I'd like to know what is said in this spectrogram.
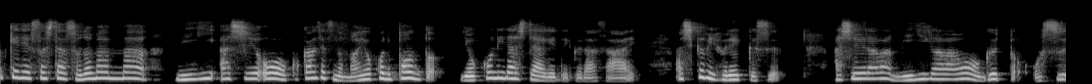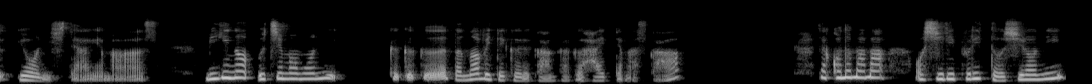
OK です。そしたらそのまんま、右足を股関節の真横にポンと横に出してあげてください。足首フレックス。足裏は右側をぐっと押すようにしてあげます。右の内ももにクククーっと伸びてくる感覚入ってますか？じゃあこのままお尻プリッと後ろに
